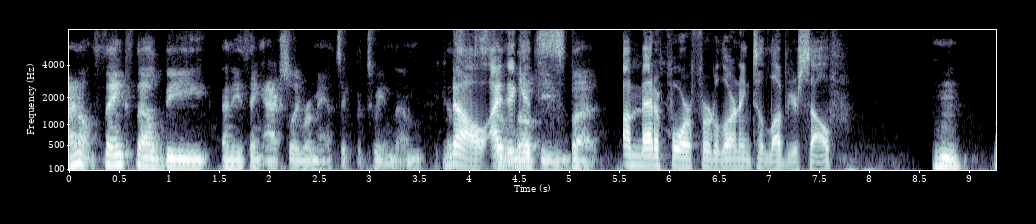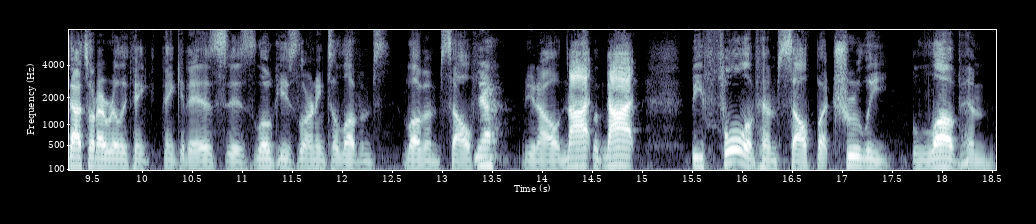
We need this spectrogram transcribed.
I don't think there'll be anything actually romantic between them. No, I think Loki, it's- but A metaphor for learning to love yourself. Mhm. That's what I really think think it is. Is Loki's learning to love him love himself. yeah, You know, not not be full of himself, but truly love him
